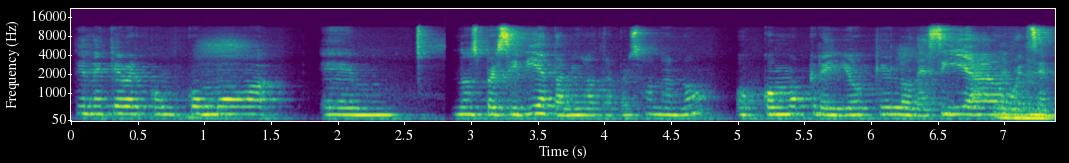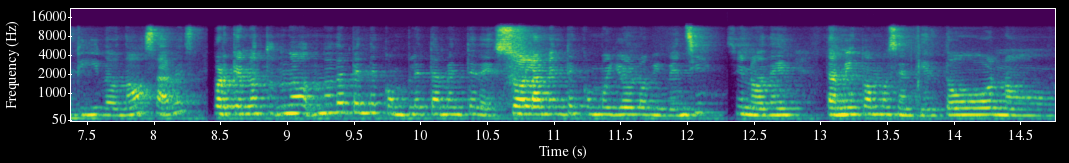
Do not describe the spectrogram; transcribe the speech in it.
tiene que ver con cómo em, nos percibía también la otra persona, ¿no? O cómo creyó que lo decía o el sentido, ¿no? ¿Sabes? Porque no, no, no depende completamente de solamente cómo yo lo vivencié, sino de también cómo sentí el tono,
